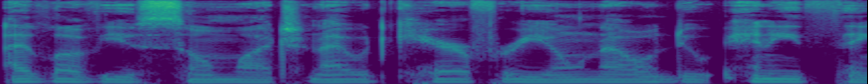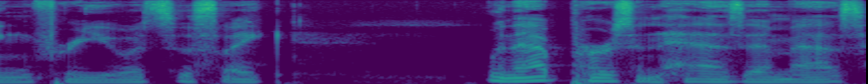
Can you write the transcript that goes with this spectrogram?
I love you so much and I would care for you and I will do anything for you. It's just like when that person has MS,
